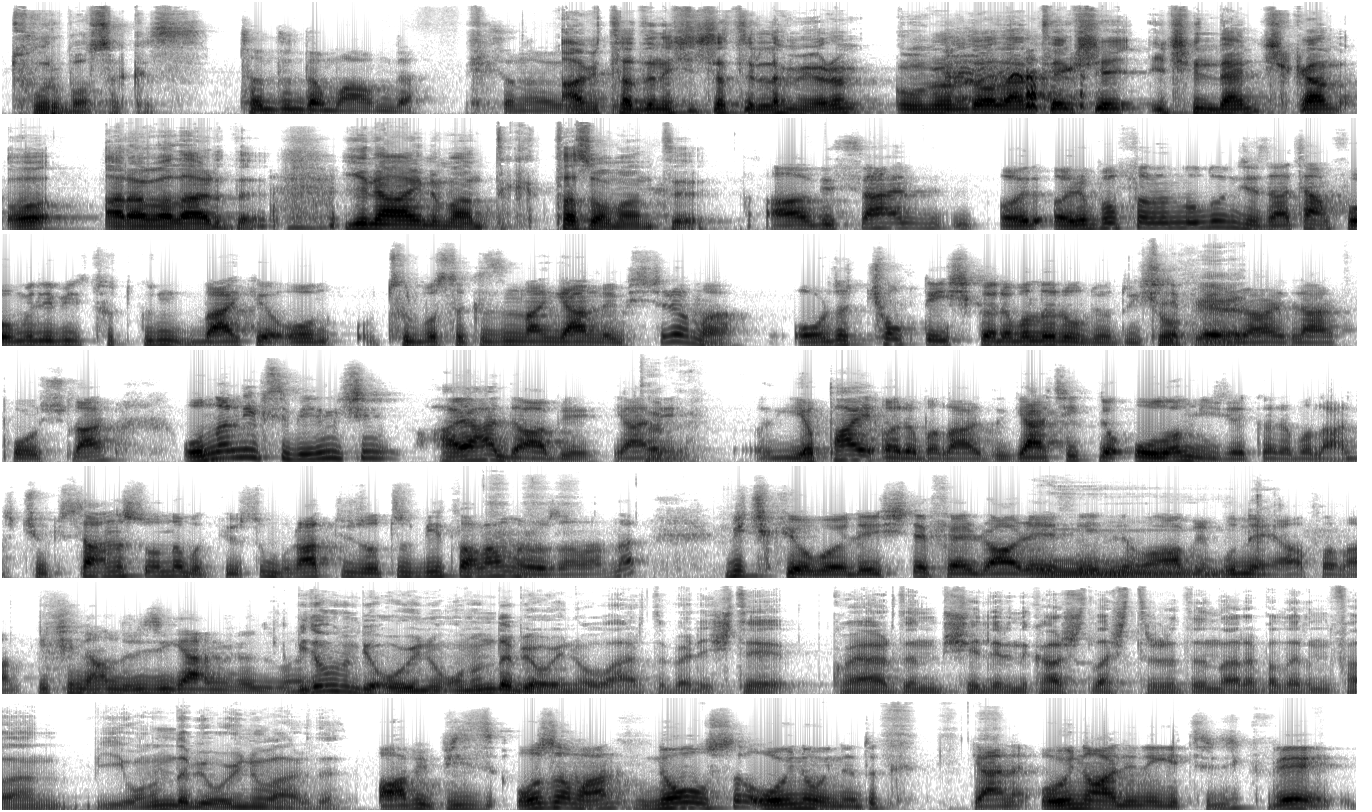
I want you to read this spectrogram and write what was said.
Turbo sakız. Tadı damağımda. Sana öyle. Abi tadını hiç hatırlamıyorum. Umurumda olan tek şey içinden çıkan o arabalardı. Yine aynı mantık. Taso mantığı. Abi sen ar- araba falan olunca zaten Formula 1 tutkun belki o turbo sakızından gelmemiştir ama orada çok değişik arabalar oluyordu. İşte Çok, evet. Ferrari'ler, Porsche'lar. Onların hepsi benim için hayaldi abi. Yani yapay arabalardı. Gerçekte olamayacak arabalardı. Çünkü sağına soluna bakıyorsun. Murat 131 falan var o zamanlar. Bir çıkıyor böyle işte Ferrari F50 Oo. abi bu ne ya falan. Hiç inandırıcı gelmiyordu bana. Bir de onun bir oyunu, onun da bir oyunu vardı. Böyle işte koyardın bir şeylerini karşılaştırdığın arabaların falan. Bir, onun da bir oyunu vardı. Abi biz o zaman ne olsa oyun oynadık. Yani oyun haline getirdik ve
